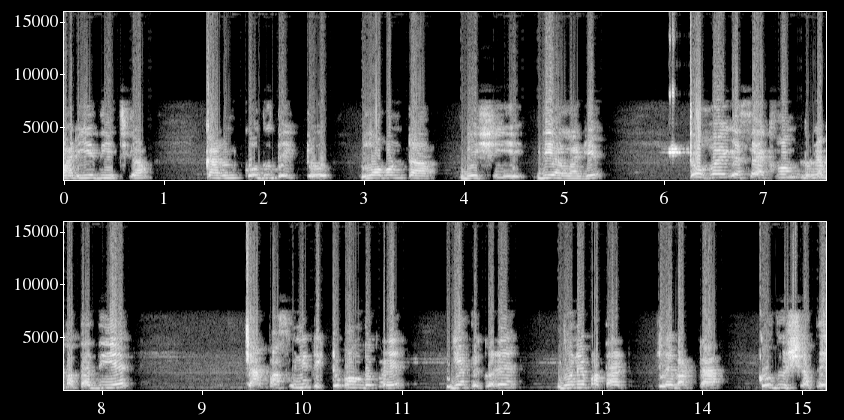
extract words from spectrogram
বাড়িয়ে দিয়েছিলাম, কারণ কদুতে একটু লবণটা বেশি দেওয়া লাগে। তো হয়ে গেছে এখন ধনে পাতা দিয়ে চার পাঁচ মিনিট একটু বন্ধ করে, যাতে করে ধনে পাতার ফ্লেভারটা কদুর সাথে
